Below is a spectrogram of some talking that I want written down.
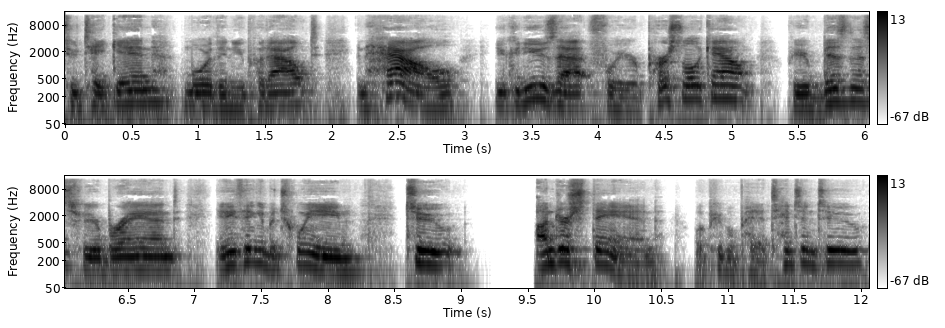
to take in more than you put out, and how you can use that for your personal account, for your business, for your brand, anything in between to understand what people pay attention to,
